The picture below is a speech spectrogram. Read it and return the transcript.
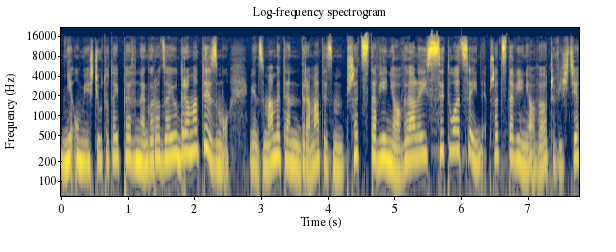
nie umieścił tutaj pewnego rodzaju dramatyzmu. Więc mamy ten dramatyzm przedstawieniowy, ale i sytuacyjny. Przedstawieniowy oczywiście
